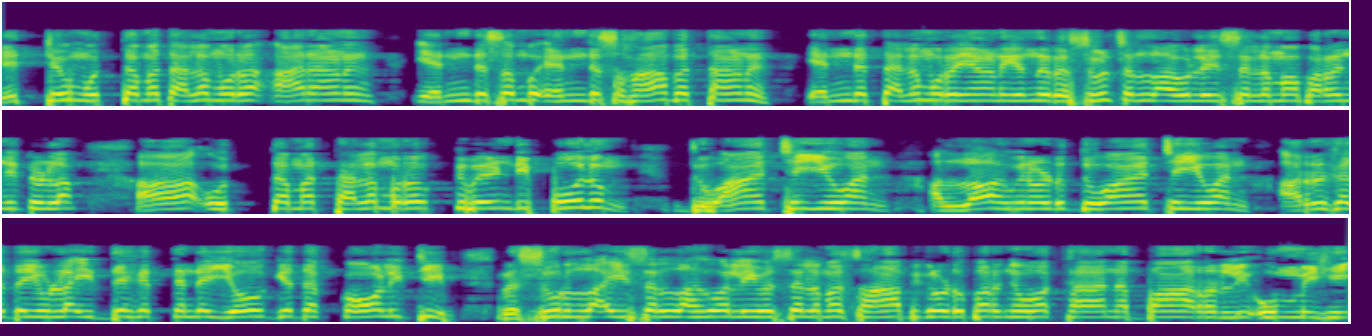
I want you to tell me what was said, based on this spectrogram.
ഏറ്റവും ഉത്തമ തലമുറ ആരാണ്? എന്റെ സമു എന്റെ സ്വഹാബത്താണ് എന്റെ തലമുറയാണ് എന്ന് റസൂൽ സല്ലാഹു അലൈഹി വസല്ലമ പറഞ്ഞിട്ടുള്ള ആ ഉത്തമ തലമുറയ്ക്ക് വേണ്ടി പോലും ദുവാ ചെയ്യുവാൻ അള്ളാഹുവിനോട് ദുവാ ചെയ്യുവാൻ അർഹതയുള്ള ഇദ്ദേഹത്തിന്റെ യോഗ്യത ക്വാളിറ്റി റസൂൽ സല്ലാഹു അലൈഹി വസ്ലമ സഹാബികളോട് പറഞ്ഞു വഖാന ബാറലി ഉമ്മിഹി.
